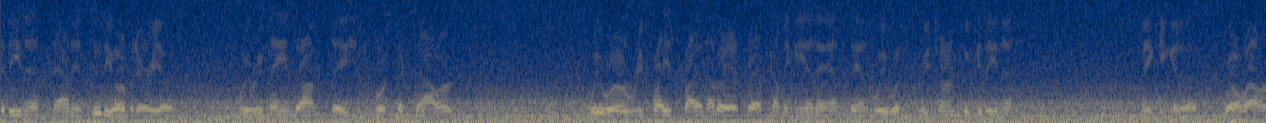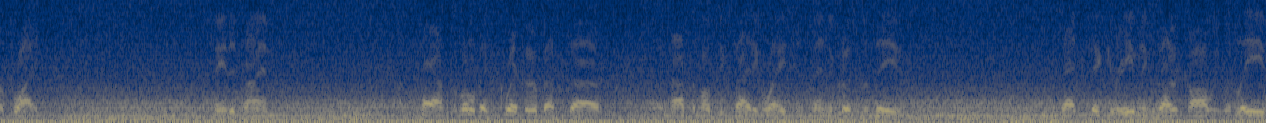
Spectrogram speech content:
Kadena down into the orbit area. We remained on station for six hours. We were replaced by another aircraft coming in and then we would return to Kadena, making it a 12-hour flight. Made the time pass a little bit quicker, but uh, Uh, not the most exciting way to spend a Christmas Eve that particular evening, as I recall, we would leave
